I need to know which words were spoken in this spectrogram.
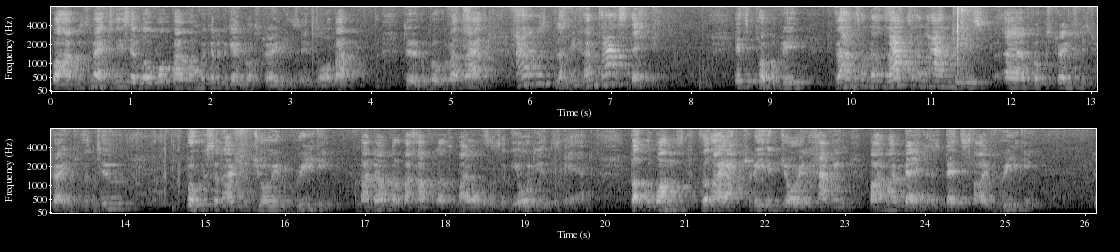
what happens next. And he said, well, what about when we're going to be going to Australia soon? What about doing a book about that? And it was bloody fantastic. It's probably that and that and Andy's uh, book, Strangely Strange, the two books that I've enjoyed reading. And I know I've got about half a dozen of my authors in the audience here, but the ones that I actually enjoyed having by my bed as bedside reading.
